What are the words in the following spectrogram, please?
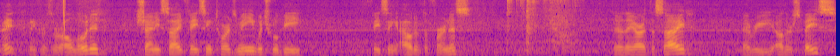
Right, wafers are all loaded. Shiny side facing towards me, which will be facing out of the furnace. There they are at the side. Every other space.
